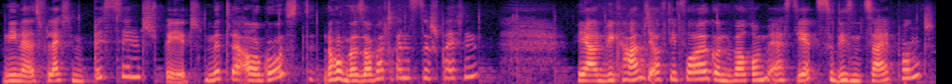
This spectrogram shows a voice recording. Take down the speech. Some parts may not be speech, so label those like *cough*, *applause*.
Nina ist vielleicht ein bisschen spät, Mitte August, noch über Sommertrends zu sprechen. Ja, und wie kam ich auf die Folge und warum erst jetzt zu diesem Zeitpunkt?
